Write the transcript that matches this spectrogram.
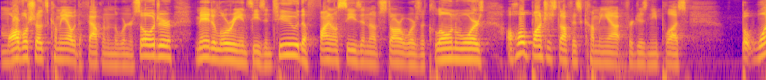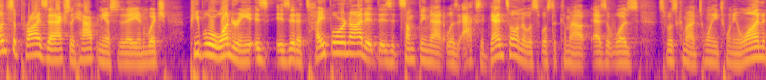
Marvel show that's coming out with the Falcon and the Winter Soldier, Mandalorian season two, the final season of Star Wars: The Clone Wars. A whole bunch of stuff is coming out for Disney Plus. But one surprise that actually happened yesterday, in which people were wondering, is is it a typo or not? Is it something that was accidental and it was supposed to come out as it was supposed to come out in 2021?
